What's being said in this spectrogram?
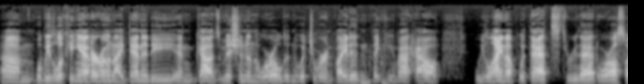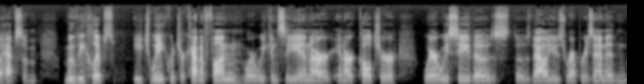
Um, we'll be looking at our own identity and God's mission in the world into which we're invited, and thinking about how we line up with that through that. We'll also have some movie clips each week, which are kind of fun, where we can see in our in our culture where we see those those values represented and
